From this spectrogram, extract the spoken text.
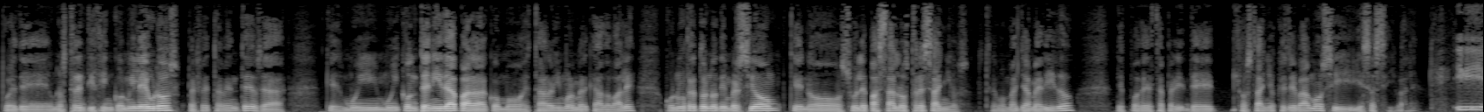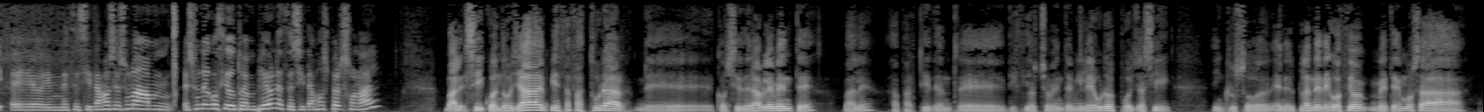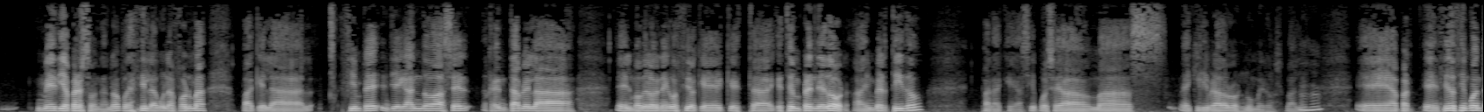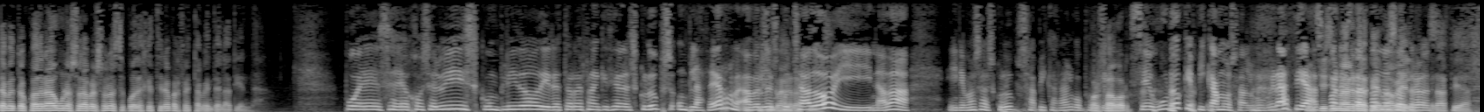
pues de unos 35.000 euros perfectamente, o sea, que es muy muy contenida para como está ahora mismo el mercado, ¿vale? Con un retorno de inversión que no suele pasar los tres años. Tenemos más ya medido después de, esta, de los años que llevamos y, es así, ¿vale? Y eh, necesitamos, es, una, es un negocio de autoempleo, necesitamos personal. Vale, sí, cuando ya empieza a facturar de, considerablemente, ¿vale? A partir de entre 18 y 20 mil euros, pues ya sí, incluso en el plan de negocio metemos a media persona, ¿no? Por decirlo de alguna forma, para que la siempre llegando a ser rentable la, el modelo de negocio que, que, está, que este emprendedor ha invertido para que así pues sea más equilibrado los números, ¿vale? Eh, en 150 metros cuadrados una sola persona se puede gestionar perfectamente la tienda. Pues eh, José Luis Cumplido, director de franquicia de Scrubs, un placer haberle escuchado y nada, iremos a Scrubs a picar algo. Por favor. Seguro que picamos algo. Gracias por estar gracias, con nosotros. Gracias.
